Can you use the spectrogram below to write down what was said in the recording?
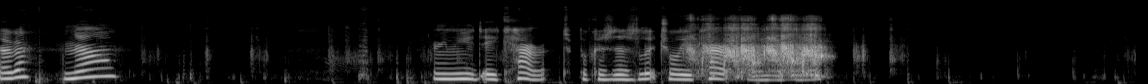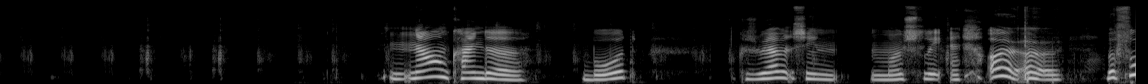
Okay, now I need a carrot because there's literally a carrot. Now I'm kind of bored because we haven't seen mostly. oh, oh, before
